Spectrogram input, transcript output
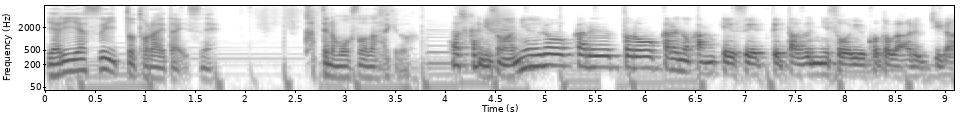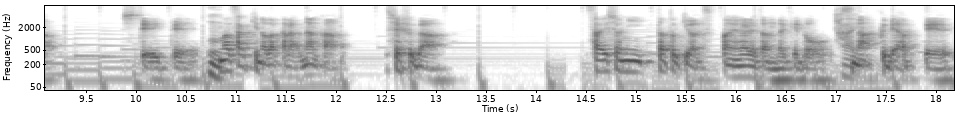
やりやすいと捉えたいですね。勝手な妄想なんだけど。確かにそのニューローカルとローカルの関係性って多分にそういうことがある気がしていて、うんまあさっきのだからなんかシェフが最初に行った時は突っぱねられたんだけど、はいスナックであって、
